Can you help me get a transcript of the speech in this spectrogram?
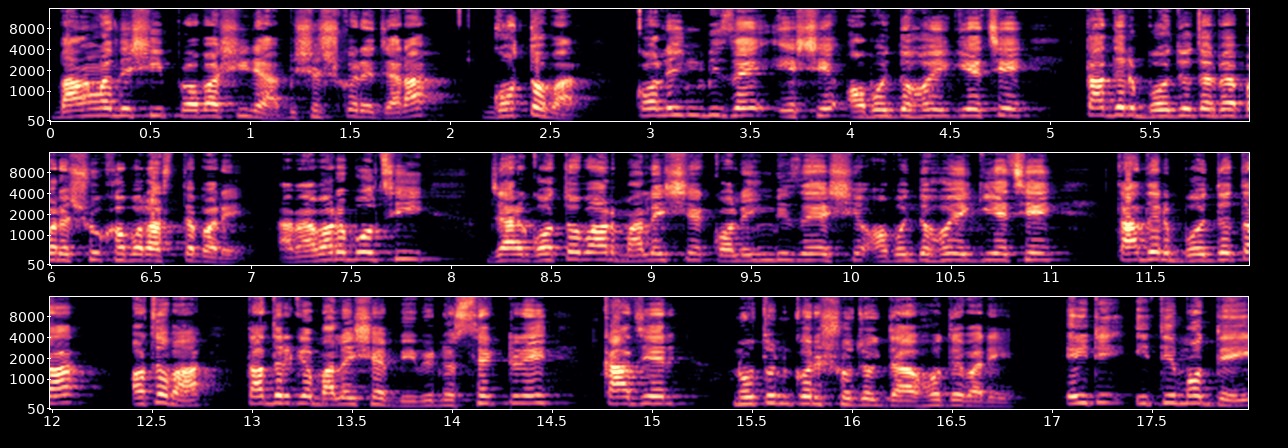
বাংলাদেশি প্রবাসীরা, বিশেষ করে যারা গতবার কলিং ভিসায় এসে অবৈধ হয়ে গিয়েছে, তাদের বৈধতার ব্যাপারে সুখবর আসতে পারে। আমি আবারও বলছি, যার গতবার মালয়েশিয়া কলিং ভিসায় এসে অবৈধ হয়ে গিয়েছে, তাদের বৈধতা অথবা তাদেরকে মালয়েশিয়ার বিভিন্ন সেক্টরে কাজের নতুন করে সুযোগ দেওয়া হতে পারে। এইটি ইতিমধ্যেই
